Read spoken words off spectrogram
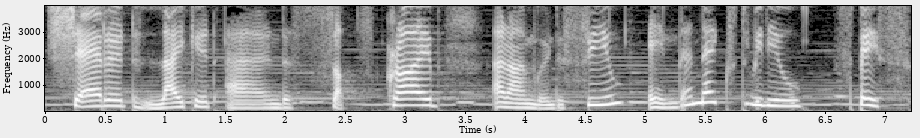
Share it, like it, and subscribe. And I'm going to see you in the next video. Space.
